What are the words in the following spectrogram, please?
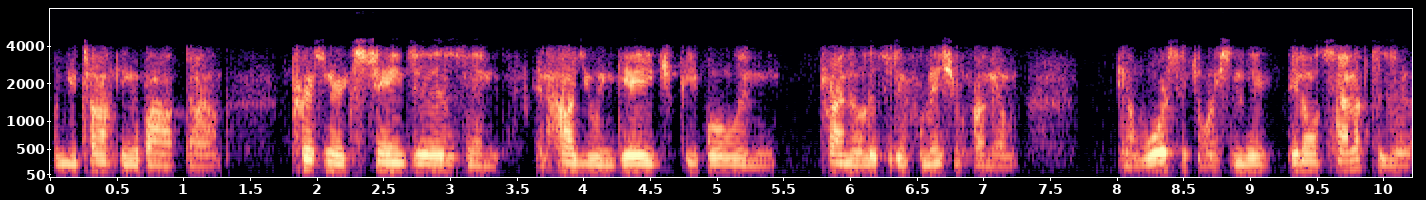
When you're talking about um, prisoner exchanges and, and how you engage people and trying to elicit information from them in a war situation, they, they don't sign up to the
